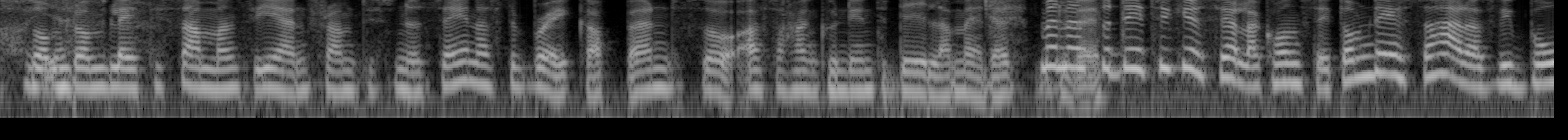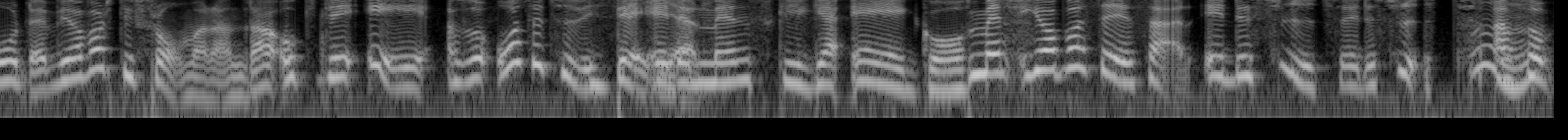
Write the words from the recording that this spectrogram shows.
som yes. de blev tillsammans igen fram tills nu senaste breakupen så alltså han kunde inte deala med det. Men alltså vet. det tycker jag är så jävla konstigt. Om det är så här att vi både, vi har varit ifrån varandra och det är, alltså oavsett hur vi det säger. är det mänskliga egot. men jag bara säger så här, är det slut så är det slut. Mm. Alltså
